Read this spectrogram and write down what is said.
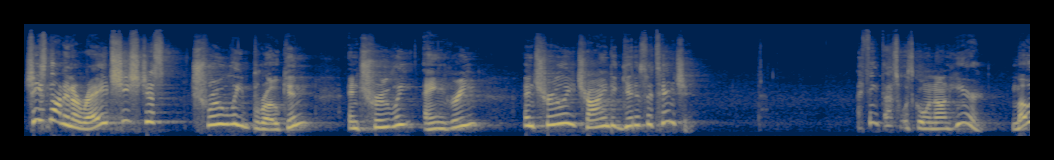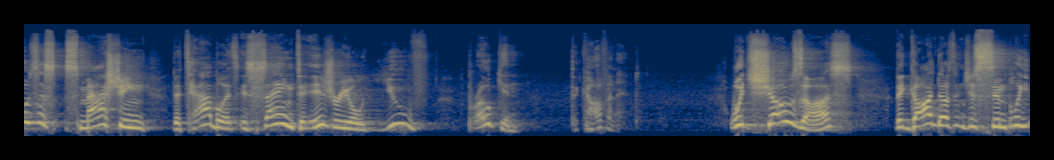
She's not in a rage. She's just truly broken and truly angry and truly trying to get his attention. I think that's what's going on here. Moses smashing the tablets is saying to Israel, You've broken the covenant, which shows us that God doesn't just simply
